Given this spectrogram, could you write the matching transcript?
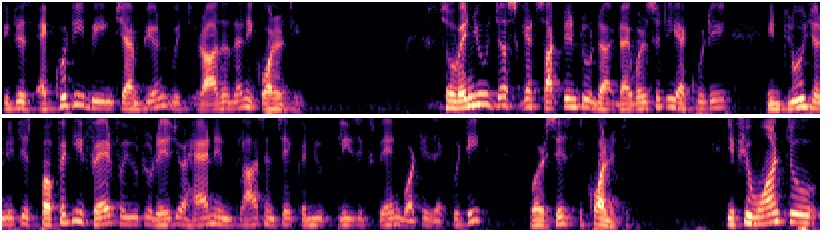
it is equity being championed, which rather than equality. So when you just get sucked into di- diversity, equity, inclusion, it is perfectly fair for you to raise your hand in class and say, Can you please explain what is equity versus equality? If you want to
